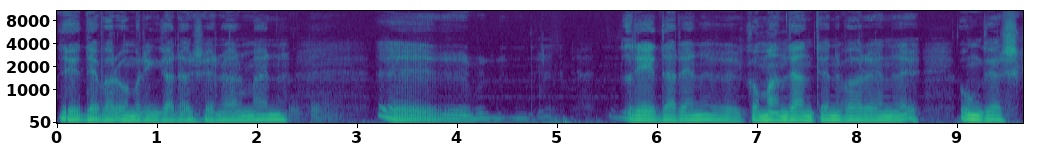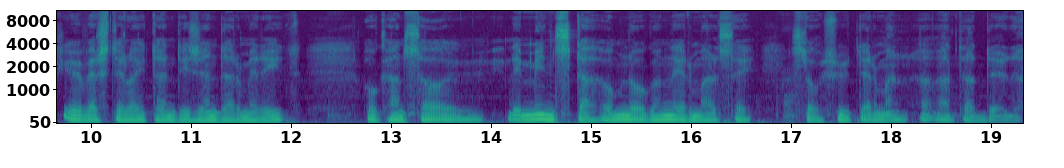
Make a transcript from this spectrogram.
Det, det var omringade gendarmen. Eh, ledaren, kommandanten var en ungersk överstelöjtnant i gendarmeriet. Och han sa det minsta om någon närmar sig så skjuter man att, att döda.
